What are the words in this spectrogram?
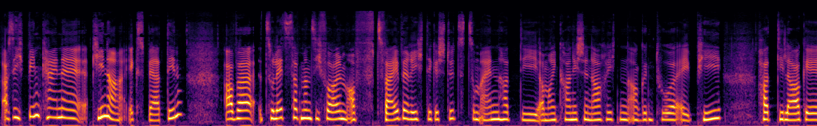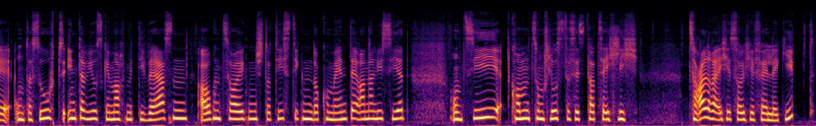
Also ich bin keine China-Expertin, aber zuletzt hat man sich vor allem auf zwei Berichte gestützt. Zum einen hat die amerikanische Nachrichtenagentur AP hat die Lage untersucht, Interviews gemacht mit diversen Augenzeugen, Statistiken, Dokumente analysiert und sie kommen zum Schluss, dass es tatsächlich zahlreiche solche Fälle gibt.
